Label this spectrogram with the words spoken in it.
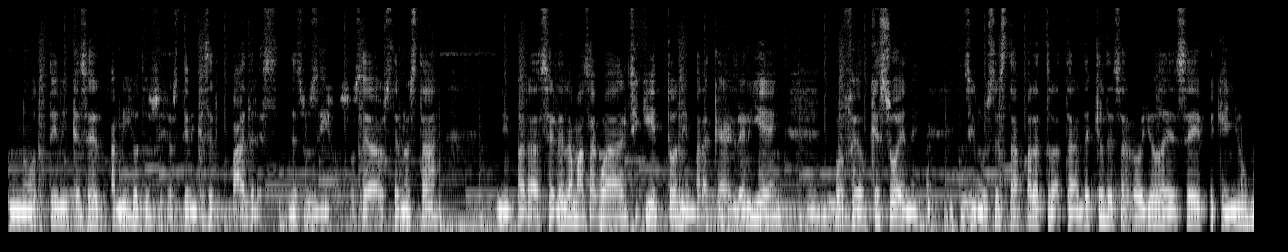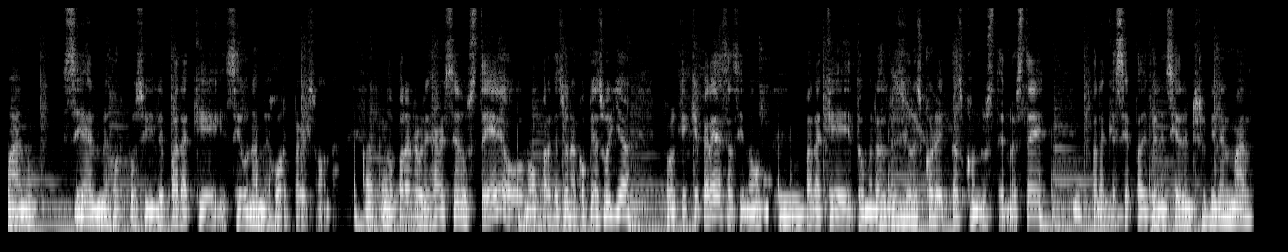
no tienen que ser amigos de sus hijos, tienen que ser padres de sus hijos. O sea, usted no está ni para hacerle la masa aguada al chiquito, ni para caerle bien, por feo que suene, sino usted está para tratar de que el desarrollo de ese pequeño humano sea el mejor posible para que sea una mejor persona. No para reflejarse de usted o no para que sea una copia suya, porque qué pereza, sino para que tome las decisiones correctas cuando usted no esté, para que sepa diferenciar entre el bien y el mal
